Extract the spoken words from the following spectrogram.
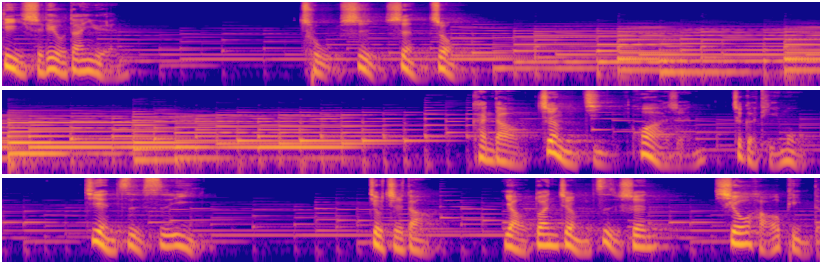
第十六单元，处事慎重。看到“正己化人”这个题目，见字思义，就知道要端正自身，修好品德，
